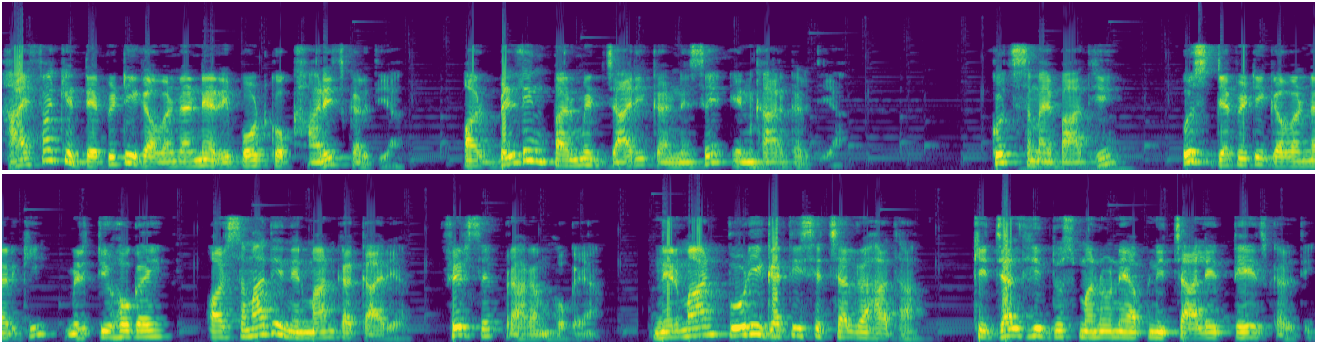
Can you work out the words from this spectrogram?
हाइफा के डेप्यूटी गवर्नर ने रिपोर्ट को खारिज कर दिया और बिल्डिंग परमिट जारी करने से इनकार कर दिया। कुछ समय बाद ही उस डेप्यूटी गवर्नर की मृत्यु हो गई और समाधि निर्माण का कार्य फिर से प्रारंभ हो गया। निर्माण पूरी गति से चल रहा था कि जल्द ही दुश्मनों ने अपनी चालें तेज कर दी।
